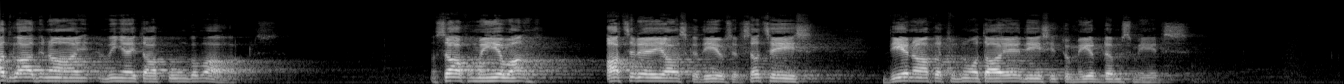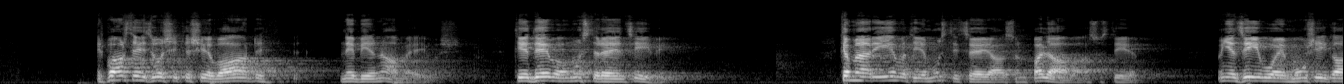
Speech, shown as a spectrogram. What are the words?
atgādināja viņai tā kunga vārdus. No sākuma Ieva atcerējās, ka Dievs ir sacījis, Dienā, kad tu no tā ēdīsi, tu mirdams mirsi. Ir pārsteidzoši, ka šie vārdi nebija nāvējoši. Tie deva un uzturēja dzīvību. Kamēr ieva tiem uzticējās un paļāvās uz tiem, viņa dzīvoja mūžīgā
